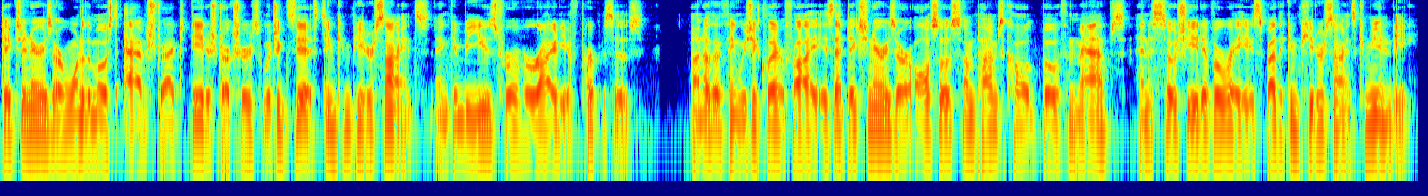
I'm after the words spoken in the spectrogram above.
dictionaries are one of the most abstract data structures which exist in computer science and can be used for a variety of purposes. Another thing we should clarify is that dictionaries are also sometimes called both maps and associative arrays by the computer science community.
